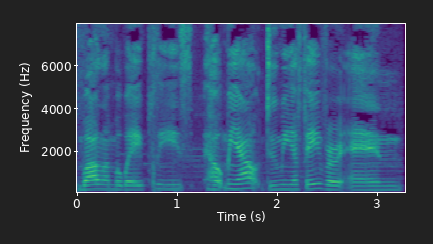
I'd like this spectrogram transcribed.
while I'm away, please help me out. Do me a favor and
